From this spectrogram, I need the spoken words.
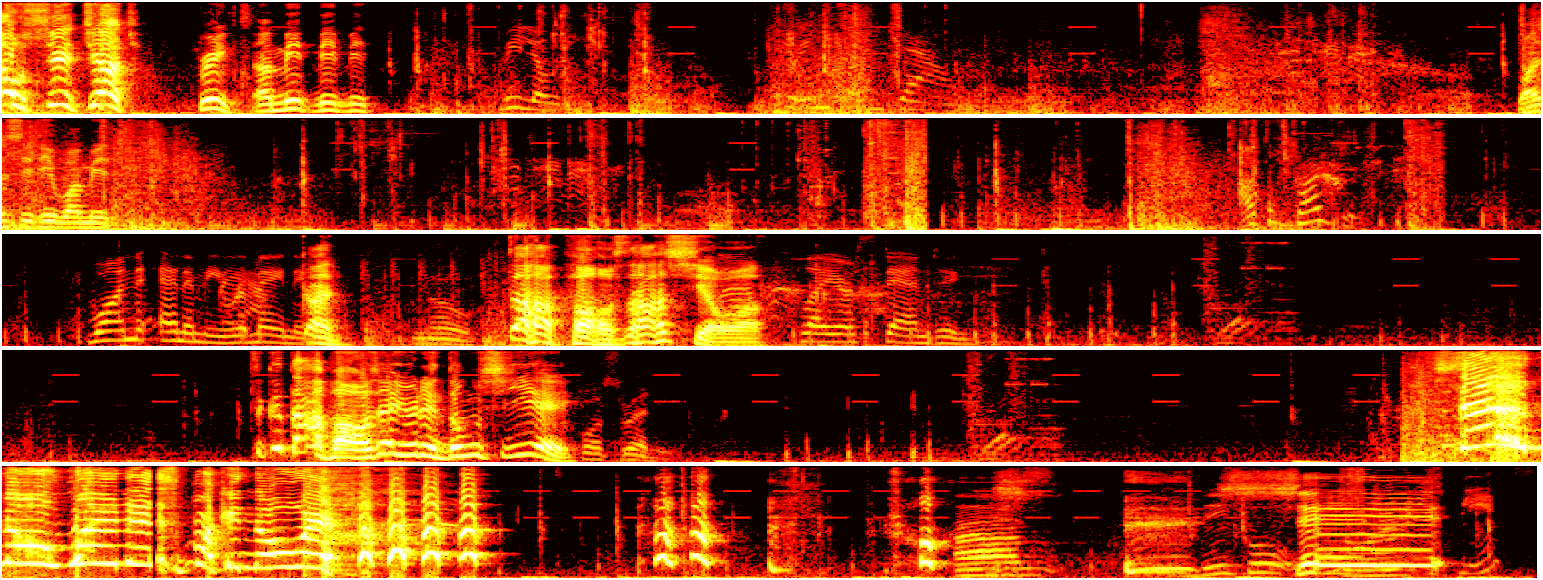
Oh shit, Judge! Bring, uh, mid, mid, mid. Reloading. Bring them down. One city, one mid. Out of charges. One enemy remaining. 干， No. 大跑杀小啊！ Player standing. 这个大跑好像有点东西耶。 Force Fucking no way! Um. Shit!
